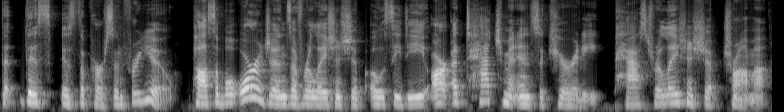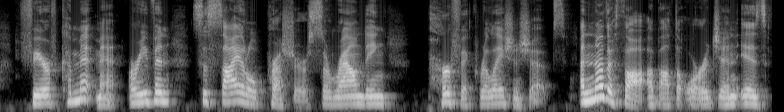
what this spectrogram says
that this is the person for you. Possible origins of relationship OCD are attachment insecurity, past relationship trauma, fear of commitment, or even societal pressures surrounding perfect relationships. Another thought about the origin is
